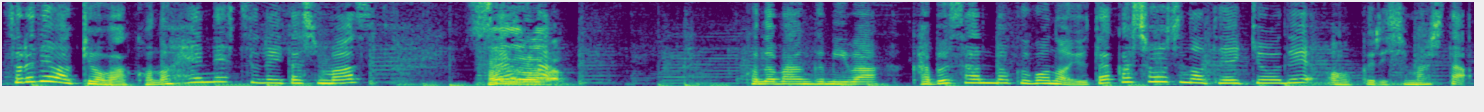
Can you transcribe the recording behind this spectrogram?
それでは今日はこの辺で失礼いたします。さよなら。この番組は株三六五の豊か商事の提供でお送りしました。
